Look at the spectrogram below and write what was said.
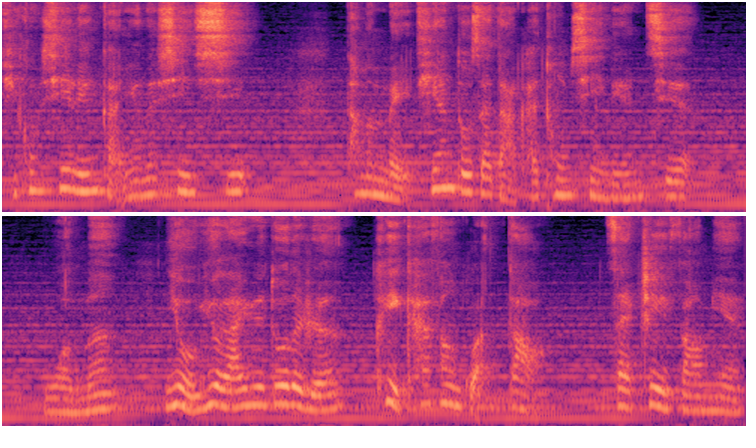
提供心灵感应的信息。他们每天都在打开通信连接。我们也有越来越多的人可以开放管道，在这方面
